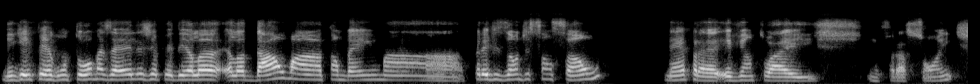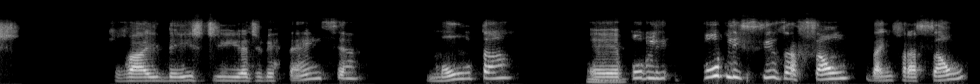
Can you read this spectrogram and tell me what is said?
ninguém perguntou, mas a LGPD ela, ela dá uma, também uma previsão de sanção né, para eventuais infrações, que vai desde advertência, multa, é, uhum. é, publi, publicização da infração.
